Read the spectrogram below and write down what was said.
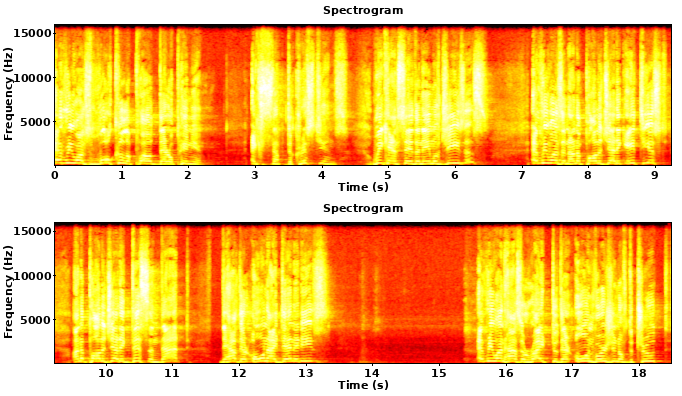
everyone's vocal about their opinion except the Christians. We can't say the name of Jesus. Everyone's an unapologetic atheist, unapologetic this and that. They have their own identities. Everyone has a right to their own version of the truth.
